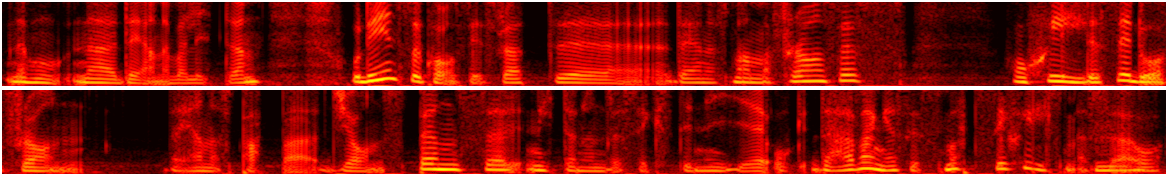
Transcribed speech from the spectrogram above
när, hon, när Diana var liten. Och det är inte så konstigt för att eh, Dianas mamma Frances hon skilde sig då från Dianas pappa John Spencer 1969 och det här var en ganska smutsig skilsmässa. Mm. Och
